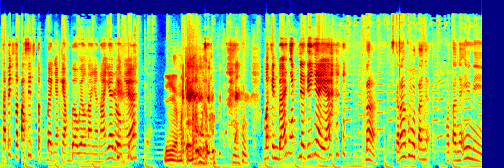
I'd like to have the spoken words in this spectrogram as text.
Tapi tetap pasti tetap banyak yang bawel nanya-nanya dong ya. Iya makin banget. Makin banyak jadinya ya. Nah, sekarang aku mau tanya, mau tanya ini nih.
